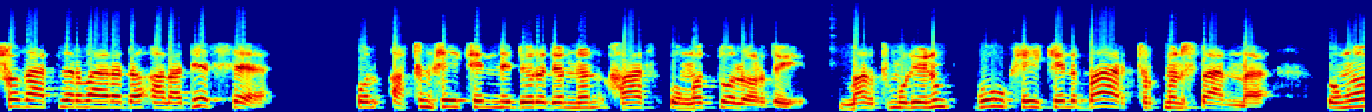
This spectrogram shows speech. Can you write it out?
Şo zatlar barada alada etse, ol atyň heýkelini döredenden has oňat bolardy. Magtymgulynyň gowy heýkeli bar Türkmenistanda. Oňa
